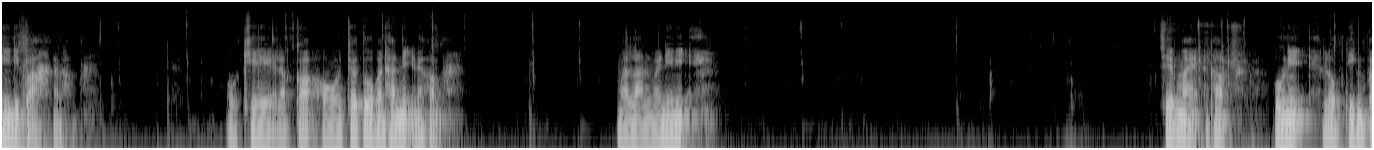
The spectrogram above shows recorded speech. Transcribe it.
นี้ดีกว่านะครับ โอเค แล้วก็เอาเจ้าตัวบรรทัดนี้นะครับ มาลันไว้ในนี้เซฟใหม่นะครับ พวกนี้ลบทิ้งไป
